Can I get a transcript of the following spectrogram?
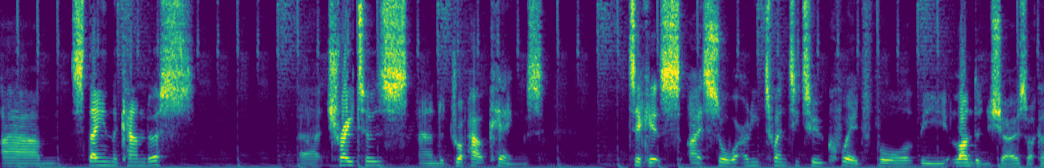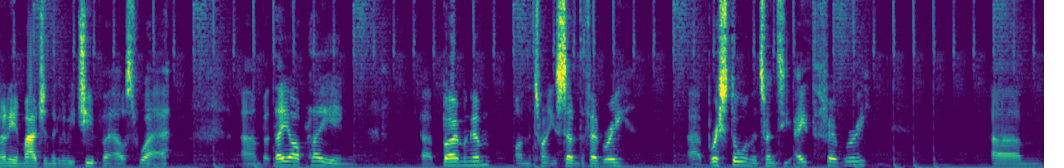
um, Stain the Canvas, uh, Traitors, and Dropout Kings. Tickets I saw were only 22 quid for the London show, so I can only imagine they're going to be cheaper elsewhere. Um, but they are playing uh, Birmingham on the 27th of February, uh, Bristol on the 28th of February, um,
